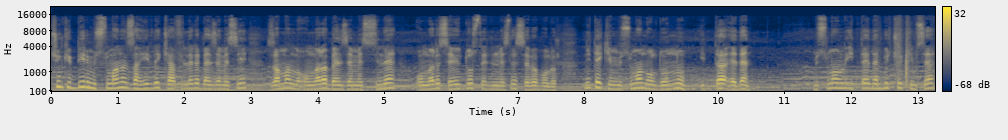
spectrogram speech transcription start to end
Çünkü bir Müslümanın zahirde kafirlere benzemesi zamanla onlara benzemesine onları sevip dost edilmesine sebep olur. Nitekim Müslüman olduğunu iddia eden Müslüman olduğunu iddia eden birçok kimse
